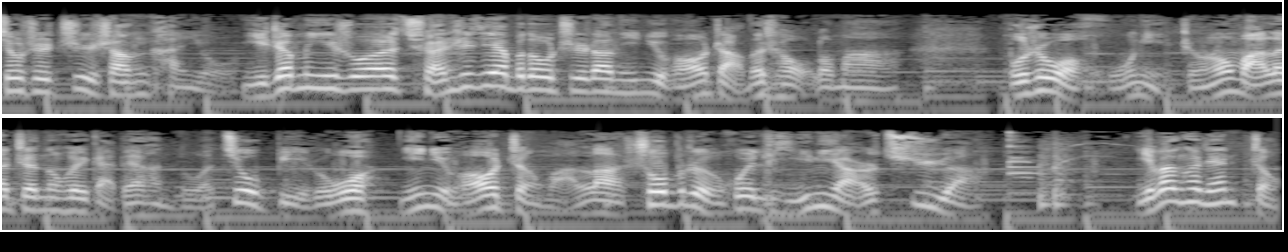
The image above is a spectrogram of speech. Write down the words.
就是智商堪忧。你这么一说，全世界不都知道你女朋友长得丑了吗？不是我唬你，整容完了真的会改变很多。就比如你女朋友整完了，说不准会离你而去啊！一万块钱整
